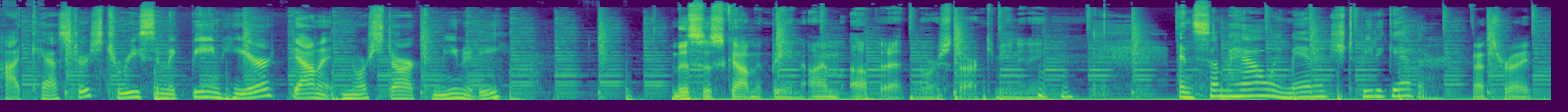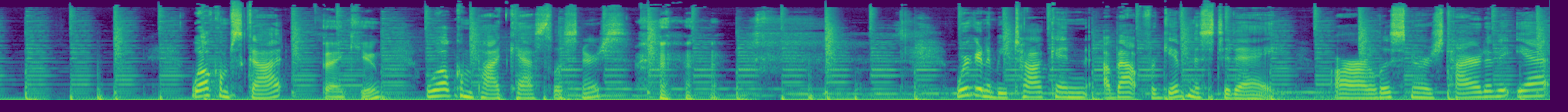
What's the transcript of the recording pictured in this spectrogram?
podcasters. Teresa McBean here, down at North Star Community. This is Scott McBean. I'm up at North Star Community. And somehow we managed to be together. That's right. Welcome, Scott. Thank you. Welcome, podcast listeners. We're going to be talking about forgiveness today. Are our listeners tired of it yet?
